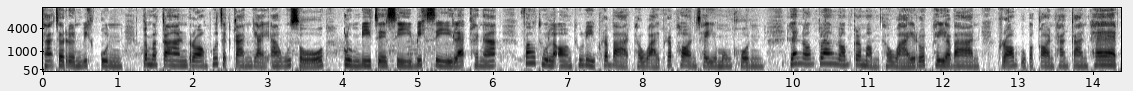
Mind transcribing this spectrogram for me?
ชะเจริญวิกุล กรรมการรองผู้จัดการใหญ่อาวุโส กลุ่ม BJC บิ๊กซีและคณะ เฝ้าทูลละอองธุลีพระบาทถวายพระพรชัยมงคล และน้อมเกล้าน้อมกระหม่อมถวายรถพยาบาล พร้อมอุปกรณ์ทางการแพทย์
